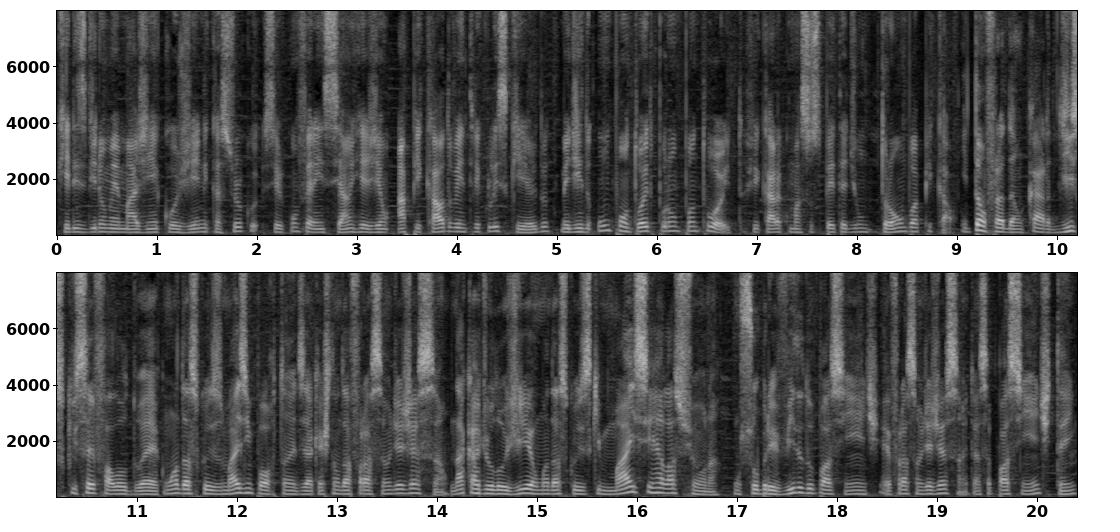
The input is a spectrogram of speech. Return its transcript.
que eles viram uma imagem ecogênica circu- circunferencial em região apical do ventrículo esquerdo, medindo 1.8 por 1.8. Ficaram com uma suspeita de um trombo apical. Então, Fradão, cara, disso que você falou do eco, uma das coisas mais importantes é a questão da fração de ejeção. Na cardiologia, uma das coisas que mais se relaciona com sobrevida do paciente é fração de ejeção. Então, essa paciente tem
